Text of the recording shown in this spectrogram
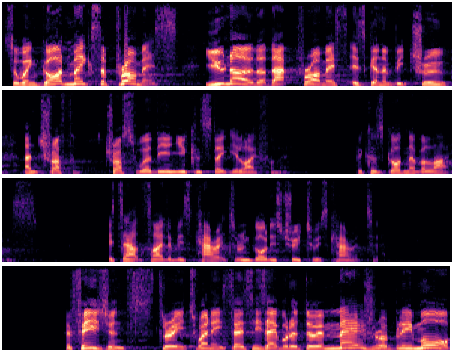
So when God makes a promise, you know that that promise is going to be true and trust, trustworthy, and you can stake your life on it. Because God never lies. It's outside of his character, and God is true to his character. Ephesians 3:20 says he's able to do immeasurably more.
